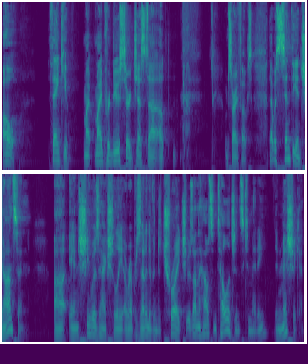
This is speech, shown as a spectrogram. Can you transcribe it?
Oh, thank you. My my producer just. Uh, uh I'm sorry, folks. That was Cynthia Johnson Uh, and she was actually a representative in Detroit. She was on the House Intelligence Committee in Michigan.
